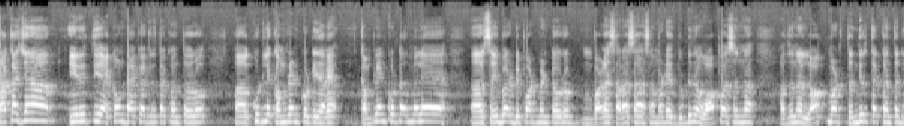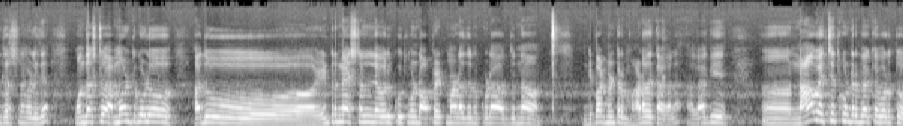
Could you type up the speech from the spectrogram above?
ಸಾಕಷ್ಟು ಜನ ಈ ರೀತಿ ಅಕೌಂಟ್ ಹ್ಯಾಕ್ ಆಗಿರ್ತಕ್ಕಂಥವ್ರು ಕೂಡಲೇ ಕಂಪ್ಲೇಂಟ್ ಕೊಟ್ಟಿದ್ದಾರೆ. ಕಂಪ್ಲೇಂಟ್ ಕೊಟ್ಟಾದ್ಮೇಲೆ ಸೈಬರ್ ಡಿಪಾರ್ಟ್ಮೆಂಟ್ ಅವರು ಭಾಳ ಸರಸಾಹಸ ಮಾಡಿ ದುಡ್ಡನ್ನು ವಾಪಸ್ಸನ್ನು ಅದನ್ನು ಲಾಕ್ ಮಾಡಿ ತಂದಿರತಕ್ಕಂಥ ನಿದರ್ಶನಗಳಿದೆ. ಒಂದಷ್ಟು ಅಮೌಂಟ್ಗಳು ಅದು ಇಂಟರ್ನ್ಯಾಷನಲ್ ಲೆವೆಲ್ ಕೂತ್ಕೊಂಡು ಆಪ್ರೇಟ್ ಮಾಡೋದನ್ನು ಕೂಡ ಅದನ್ನು ಡಿಪಾರ್ಟ್ಮೆಂಟವ್ರು ಮಾಡೋದಕ್ಕಾಗಲ್ಲ. ಹಾಗಾಗಿ ನಾವು ಎಚ್ಚೆತ್ಕೊಂಡಿರ್ಬೇಕೇ ಹೊರತು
